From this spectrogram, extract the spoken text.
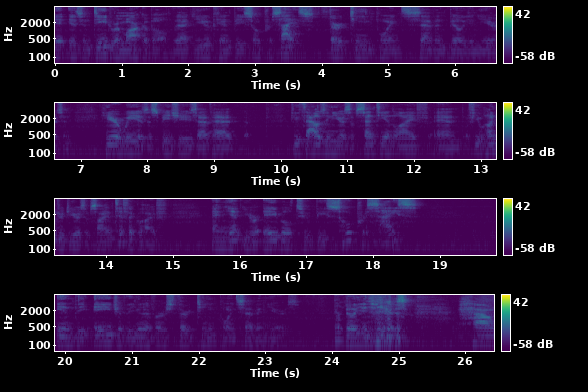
it is indeed remarkable that you can be so precise 13.7 billion years. And here we as a species have had a few thousand years of sentient life and a few hundred years of scientific life, and yet you're able to be so precise in the age of the universe 13.7 years, billion, billion years. How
